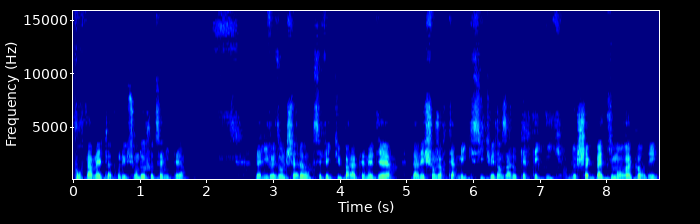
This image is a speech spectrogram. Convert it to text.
pour permettre la production d'eau chaude sanitaire. La livraison de chaleur s'effectue par l'intermédiaire d'un échangeur thermique situé dans un local technique de chaque bâtiment raccordé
